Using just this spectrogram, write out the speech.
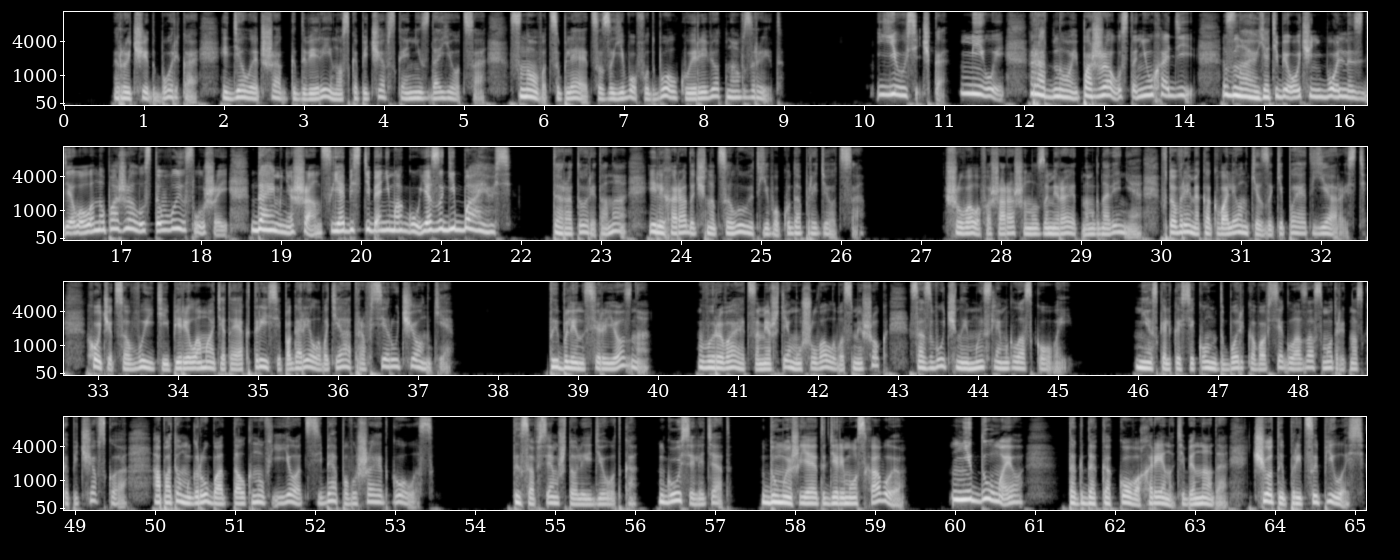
Рычит Борька и делает шаг к двери, но Скопичевская не сдается, снова цепляется за его футболку и ревет на взрыд. «Юсечка, милый, родной, пожалуйста, не уходи. Знаю, я тебе очень больно сделала, но, пожалуйста, выслушай. Дай мне шанс, я без тебя не могу, я загибаюсь!» Тараторит она и лихорадочно целует его, куда придется. Шувалов ошарашенно замирает на мгновение, в то время как в Аленке закипает ярость. Хочется выйти и переломать этой актрисе погорелого театра все ручонки. «Ты, блин, серьезно? Вырывается меж тем у Шувалова смешок, созвучный мыслям Глазковой. Несколько секунд Борька во все глаза смотрит на Скопичевскую, а потом, грубо оттолкнув ее от себя, повышает голос. «Ты совсем, что ли, идиотка?» Гуси летят. Думаешь, я это дерьмо схаваю? Не думаю. Тогда какого хрена тебе надо? Чё ты прицепилась?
